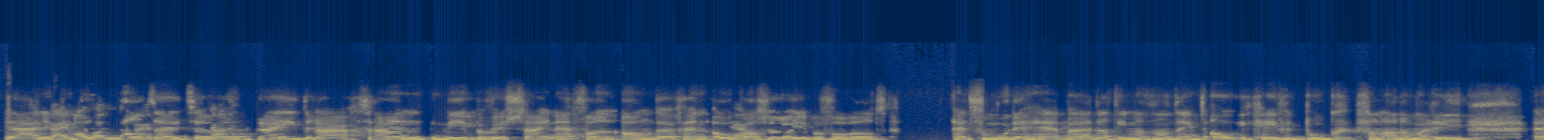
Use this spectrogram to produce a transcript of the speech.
Ja, en, en ik denk dat het altijd uh, bijdraagt aan meer bewustzijn hè, van een ander. En ook ja. al zou je bijvoorbeeld het vermoeden hebben dat iemand dan denkt: Oh, ik geef het boek van Annemarie, uh,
